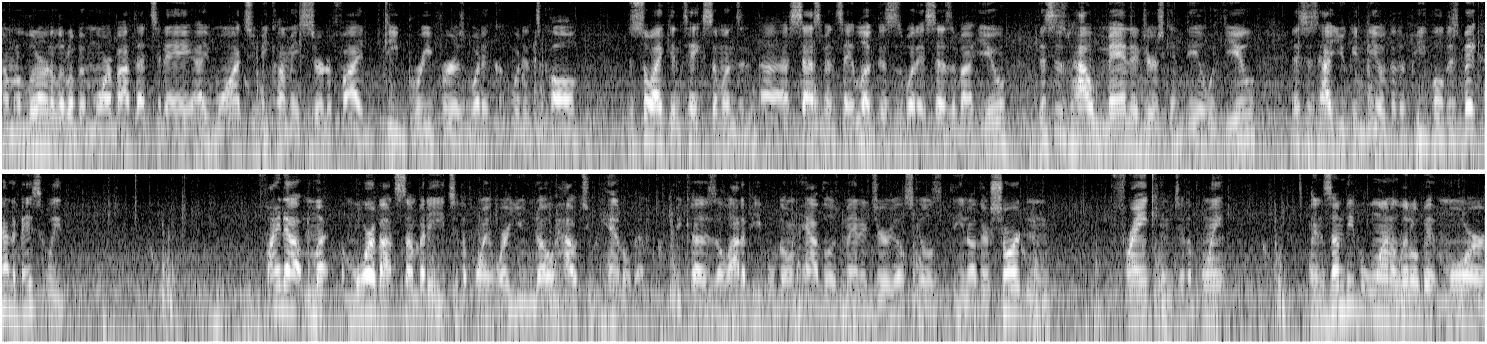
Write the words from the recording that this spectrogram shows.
i'm going to learn a little bit more about that today. I want to become a certified debriefer is what it what it's called just so i can take someone's uh, assessment say look this is what it says about you. This is how managers can deal with you. This is how you can deal with other people. Just make kind of basically find out more about somebody to the point where you know how to handle them. Because a lot of people don't have those managerial skills. You know they're short and frank and to the point. And some people want a little bit more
